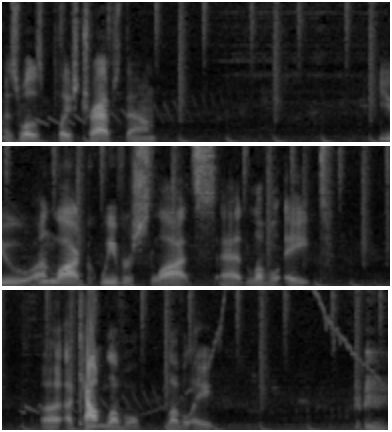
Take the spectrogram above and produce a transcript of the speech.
as well as place traps down. You unlock Weaver slots at level 8, uh, account level, level 8.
